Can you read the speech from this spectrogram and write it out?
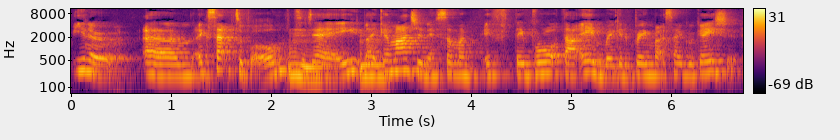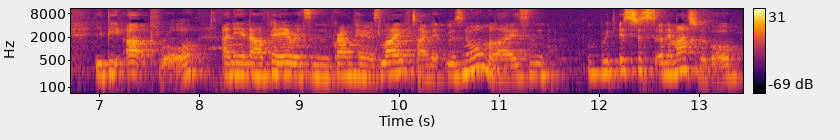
you know um, acceptable today like imagine if someone if they brought that in we're going to bring back segregation. There'd be uproar and in our parents and grandparents lifetime it was normalized and it's just unimaginable.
